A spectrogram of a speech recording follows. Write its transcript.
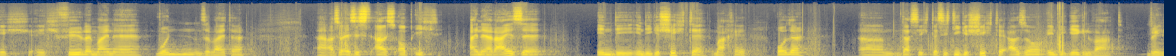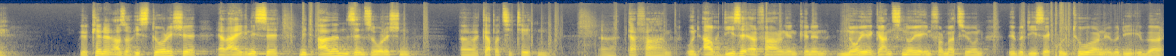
ich, ich fühle meine Wunden und so weiter. Äh, also es ist, als ob ich eine Reise in die, in die Geschichte mache oder ähm, dass, ich, dass ich die Geschichte also in die Gegenwart bringe. Wir kennen also historische Ereignisse mit allen sensorischen äh, Kapazitäten äh, erfahren. Und auch diese Erfahrungen können neue, ganz neue Informationen über diese Kulturen, über die über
